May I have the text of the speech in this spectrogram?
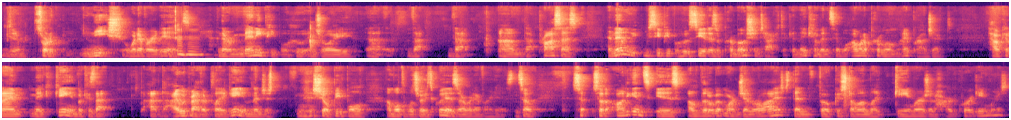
you know, sort of niche or whatever it is. and there are many people who enjoy uh, that that um, that process. And then we, we see people who see it as a promotion tactic, and they come in and say, "Well, I want to promote my project. How can I make a game? Because that I, I would rather play a game than just show people a multiple choice quiz or whatever it is." And so, so so the audience is a little bit more generalized than focused on like gamers and hardcore gamers.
